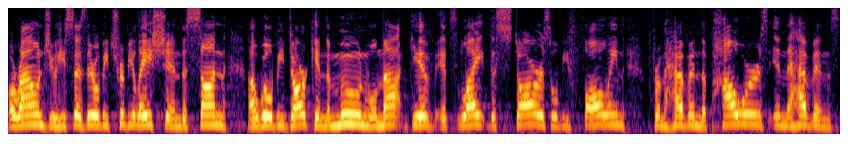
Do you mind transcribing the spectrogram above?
around you, he says there will be tribulation. The sun uh, will be darkened. The moon will not give its light. The stars will be falling from heaven. The powers in the heavens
